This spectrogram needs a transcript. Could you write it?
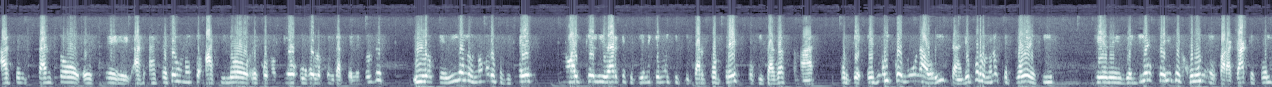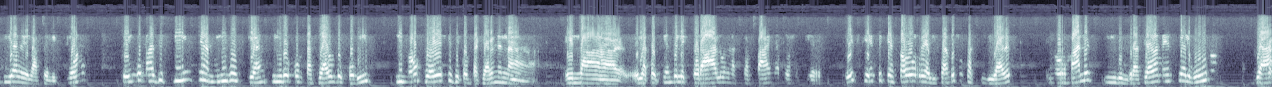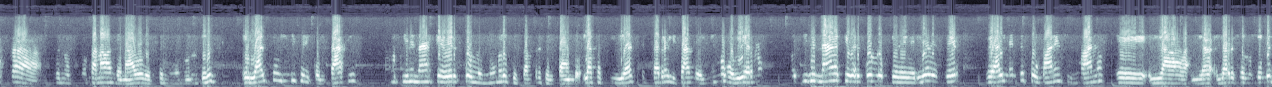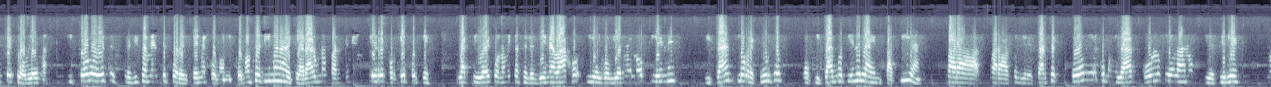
hasta tanto, este, hasta ese momento así lo reconoció Hugo López Gatel. Entonces, lo que digan los números oficiales, no hay que olvidar que se tiene que multiplicar por tres o quizás hasta más porque es muy común ahorita. Yo por lo menos te puedo decir que desde el día 6 de junio para acá, que fue el día de las elecciones, tengo más de 15 amigos que han sido contagiados de COVID y no fue que se contagiaran en la en la, en la contienda electoral o en las campañas o en Es gente que ha estado realizando sus actividades normales y desgraciadamente algunos ya hasta pues, nos, han abandonado de este mundo. Entonces, el alto índice de contagios no tiene nada que ver con los números que están presentando. Las actividades que está realizando el mismo gobierno no tienen nada que ver con lo que debería de ser realmente tomar en sus manos eh, la, la, resolución de este problema. Y todo eso es precisamente por el tema económico. No se animan a declarar una pandemia un cierre. ¿Por qué? Porque la actividad económica se les viene abajo y el gobierno no tiene quizás los recursos o quizás no tiene la empatía para, para solidarizarse con la comunidad, con los ciudadanos y decirles,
